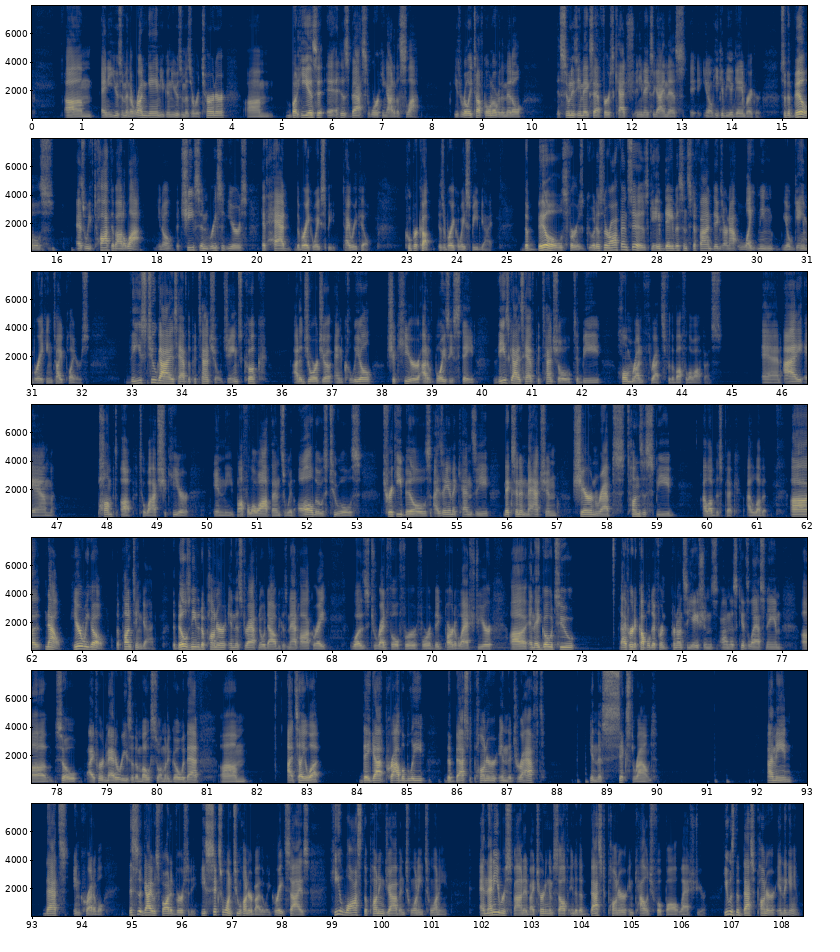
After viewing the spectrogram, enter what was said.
Um, and you use him in the run game. You can use him as a returner. Um, but he is at his best working out of the slot. He's really tough going over the middle. As soon as he makes that first catch and he makes a guy miss, it, you know, he could be a game breaker. So the Bills, as we've talked about a lot, you know, the Chiefs in recent years have had the breakaway speed. Tyreek Hill. Cooper Kupp is a breakaway speed guy. The Bills, for as good as their offense is, Gabe Davis and Stefon Diggs are not lightning, you know, game breaking type players. These two guys have the potential. James Cook out of Georgia and Khalil Shakir out of Boise State. These guys have potential to be home run threats for the Buffalo offense. And I am pumped up to watch Shakir in the Buffalo offense with all those tools tricky Bills, Isaiah McKenzie, mixing and matching, sharing reps, tons of speed. I love this pick. I love it. Uh, now, here we go. The punting god. The Bills needed a punter in this draft, no doubt, because Matt Haack, right, was dreadful for, for a big part of last year. Uh, and they go to, I've heard a couple different pronunciations on this kid's last name. Uh, so I've heard Matt Araiza the most, so I'm going to go with that. Um, I tell you what, they got probably the best punter in the draft in the sixth round. I mean, that's incredible. This is a guy who's fought adversity. He's 6'1, 200, by the way. Great size. He lost the punting job in 2020, and then he responded by turning himself into the best punter in college football last year. He was the best punter in the game.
